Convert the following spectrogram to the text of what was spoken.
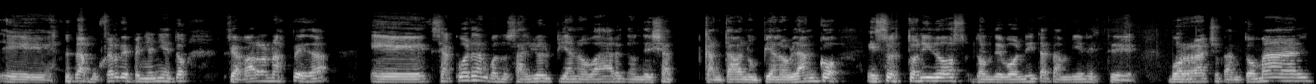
eh, la mujer de Peña Nieto, se agarra unas pedas. Eh, ¿Se acuerdan cuando salió el piano bar donde ella cantaba en un piano blanco? Eso es Tony 2, donde Boneta también, este borracho, cantó mal.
